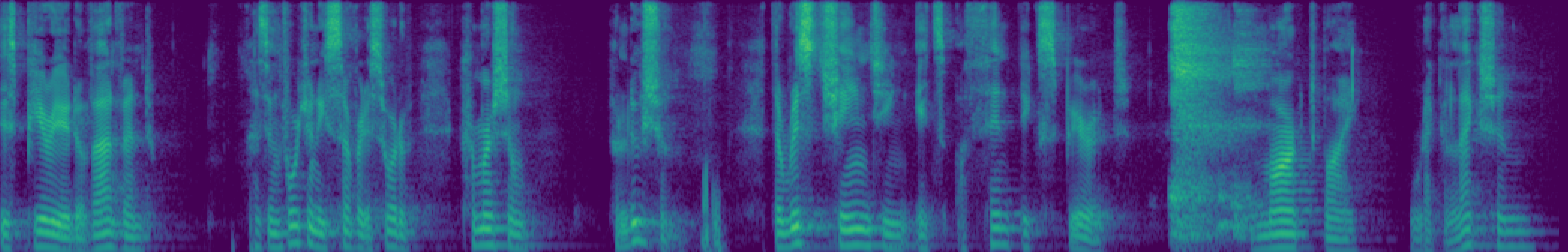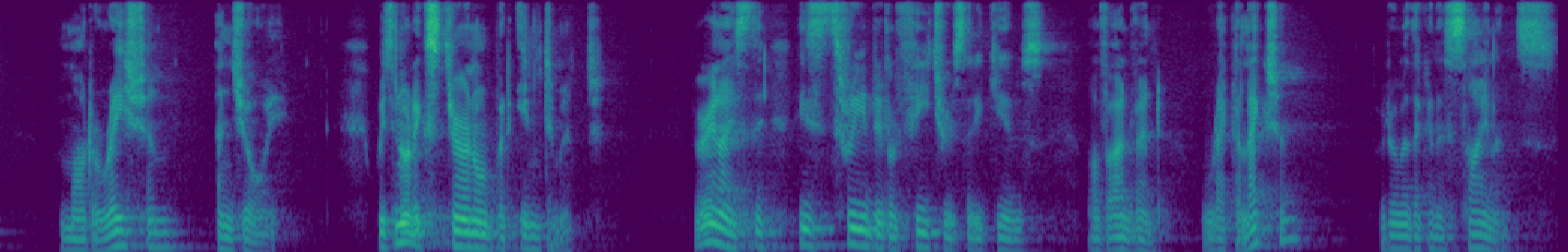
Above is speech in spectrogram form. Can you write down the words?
this period of Advent has unfortunately suffered a sort of commercial pollution that risks changing its authentic spirit, marked by recollection, moderation, and joy, which is not external but intimate. Very nice. These three little features that he gives of Advent recollection, We're talking about kind of silence,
